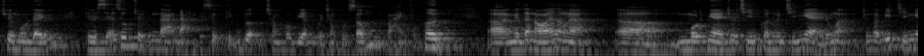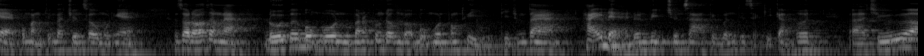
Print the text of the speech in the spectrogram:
chuyên môn đấy thì sẽ giúp cho chúng ta đạt cái sự thịnh vượng trong công việc và trong cuộc sống và hạnh phúc hơn. À, người ta nói rằng là à, một nghề cho chín còn hơn chín nghề đúng không ạ? Chúng ta biết chín nghề không bằng chúng ta chuyên sâu một nghề. Do đó rằng là đối với bộ môn văn phương đông và bộ môn phong thủy thì chúng ta hãy để đơn vị chuyên gia tư vấn thì sẽ kỹ càng hơn. À, chứ à,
